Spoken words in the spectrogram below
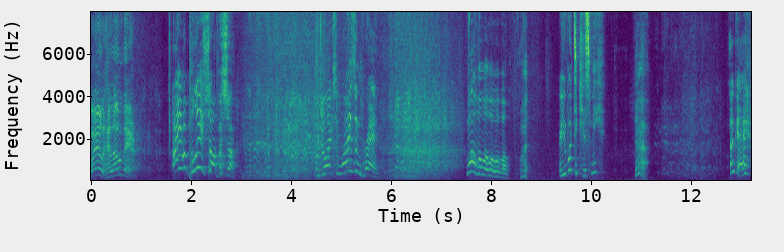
Well, hello there. I am a police officer! Would you like some raisin bran? Whoa, whoa, whoa, whoa, whoa, whoa. What? Are you about to kiss me? Yeah. Okay.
